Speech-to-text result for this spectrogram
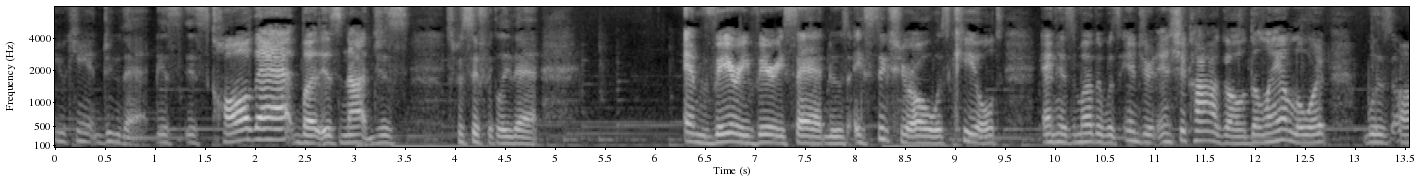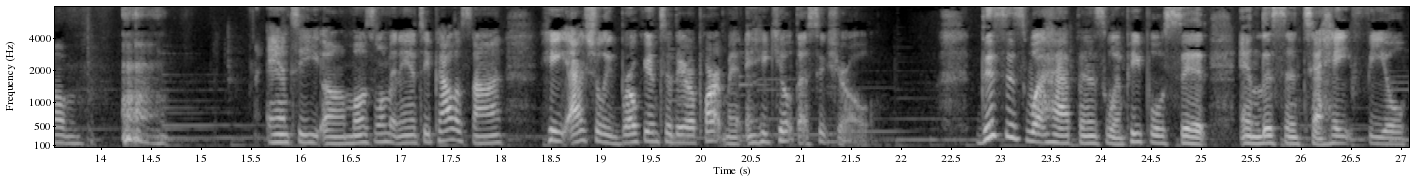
you can't do that. It's it's called that, but it's not just specifically that. And very, very sad news. A six year old was killed and his mother was injured in Chicago. The landlord was um anti Muslim and anti Palestine he actually broke into their apartment and he killed that six year old. This is what happens when people sit and listen to hate filled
